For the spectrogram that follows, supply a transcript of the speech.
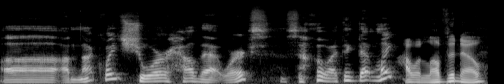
Uh, I'm not quite sure how that works, so I think that might I would love to know.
